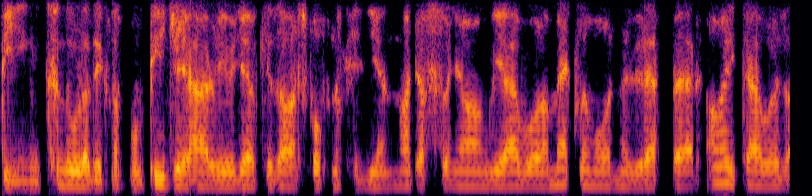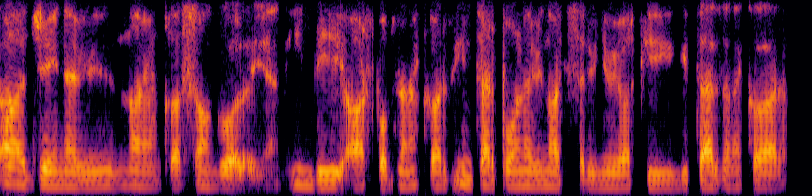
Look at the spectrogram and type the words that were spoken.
Pink, nulladik napon PJ Harvey, ugye, aki az Art Popnak egy ilyen nagyasszonya Angliából, a McLemore nevű rapper, Amerikából az RJ nevű nagyon klassz angol, ilyen indie art pop zenekar, az Interpol nevű nagyszerű New Yorki gitárzenekar, a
